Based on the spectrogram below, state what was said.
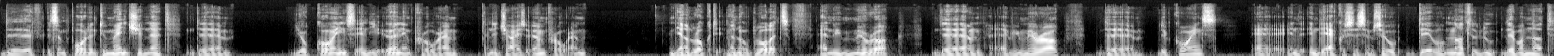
the it's important to mention that the your coins in the earning program Caiz Earn program they are locked in a locked wallet, and we mirror the uh, we mirror the the coins uh, in the, in the ecosystem. So they will not they will not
